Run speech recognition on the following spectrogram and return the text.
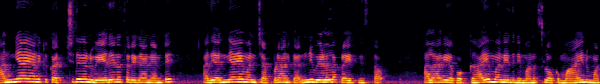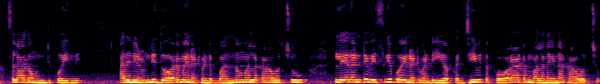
అన్యాయానికి ఖచ్చితంగా నువ్వు ఏదైనా సరే కానీ అంటే అది అన్యాయం అని చెప్పడానికి అన్ని వేళలా ప్రయత్నిస్తావు. అలాగే ఒక గాయం అనేది నీ మనసులో ఒక మాయను మచ్చలాగా ఉండిపోయింది. అది నీ నుండి దూరమైనటువంటి బంధం వల్ల కావచ్చు లేదంటే విసిగిపోయినటువంటి ఈ యొక్క జీవిత పోరాటం వలనైనా కావచ్చు.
